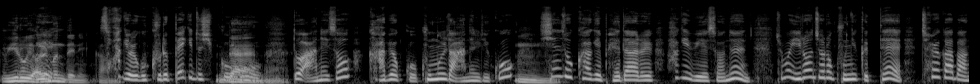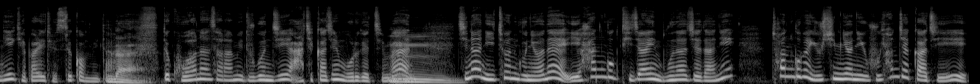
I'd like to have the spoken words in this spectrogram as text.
위로 열면 되니까. 싹 열고 그릇 빼기도 쉽고 네, 네. 또 안에서 가볍고 국물도 안 흘리고 음. 신속하게 배달을 하기 위해서는 정말 이런저런 군이 끝에 철 가방이 개발이 됐을 겁니다. 네. 근데 고안한 사람이 누군지 아직까지는 모르겠지만 음. 지난 2009년에 이 한국 디자인 문화재단이 1960년 이후 현재까지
